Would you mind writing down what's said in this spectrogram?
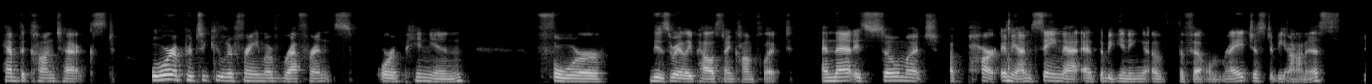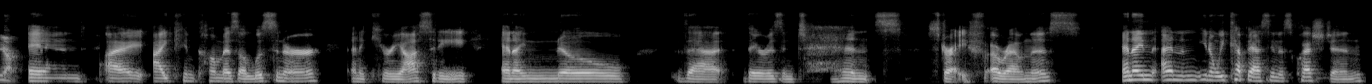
have the context or a particular frame of reference or opinion for the israeli palestine conflict. And that is so much a part i mean i'm saying that at the beginning of the film right? Just to be honest. Yeah. And i i can come as a listener and a curiosity and i know that there is intense strife around this and I and you know we kept asking this question:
